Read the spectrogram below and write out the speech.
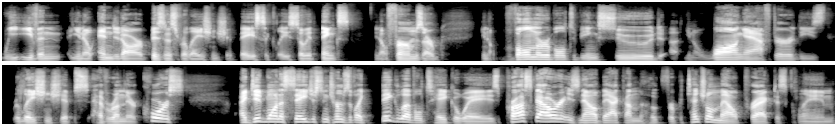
we even, you know, ended our business relationship basically. So it thinks, you know, firms are, you know, vulnerable to being sued, uh, you know, long after these relationships have run their course. I did want to say, just in terms of like big level takeaways, Proskauer is now back on the hook for potential malpractice claim.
